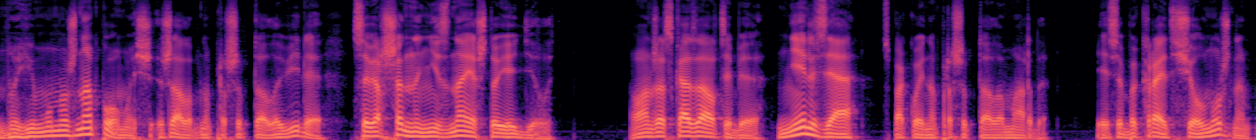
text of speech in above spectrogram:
«Но ему нужна помощь», — жалобно прошептала Вилия, совершенно не зная, что ей делать. «Он же сказал тебе, нельзя», — спокойно прошептала Марда. Если бы Крайт счел нужным,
